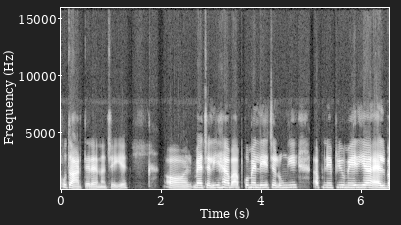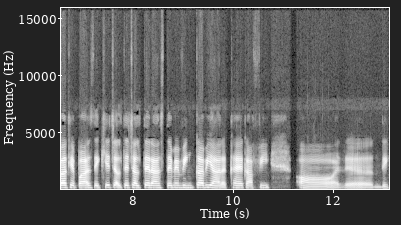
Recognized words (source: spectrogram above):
उतारते रहना चाहिए। और मैं चलिए अब आपको मैं ले चलूँगी अपने प्लूमेरिया एल्बा के पास। देखिए चलते चलते रास्ते में विंका भी आ रखा है काफ़ी और देख,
